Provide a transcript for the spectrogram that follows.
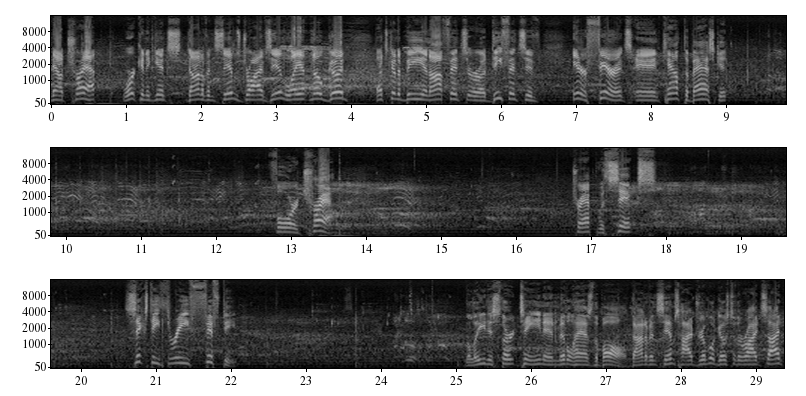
Now Trapp working against Donovan Sims, drives in, layup no good. That's going to be an offense or a defensive interference and count the basket for Trapp. Trapp with six. 63 50. The lead is 13, and Middle has the ball. Donovan Sims, high dribble, goes to the right side.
